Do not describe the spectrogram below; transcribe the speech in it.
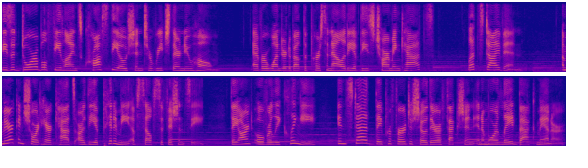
these adorable felines crossed the ocean to reach their new home. Ever wondered about the personality of these charming cats? Let's dive in. American Shorthair cats are the epitome of self-sufficiency. They aren't overly clingy, instead they prefer to show their affection in a more laid-back manner.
